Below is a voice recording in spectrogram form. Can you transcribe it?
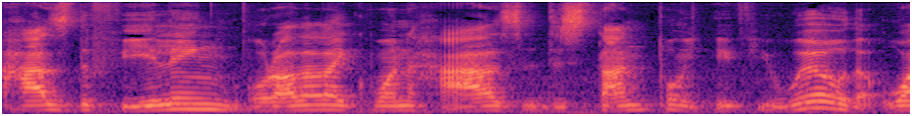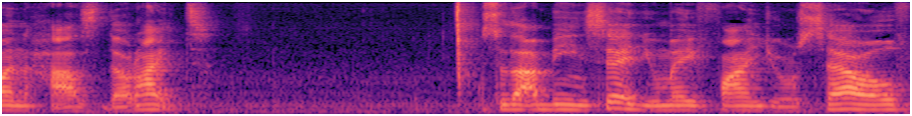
has the feeling or rather like one has the standpoint if you will that one has the right so that being said you may find yourself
